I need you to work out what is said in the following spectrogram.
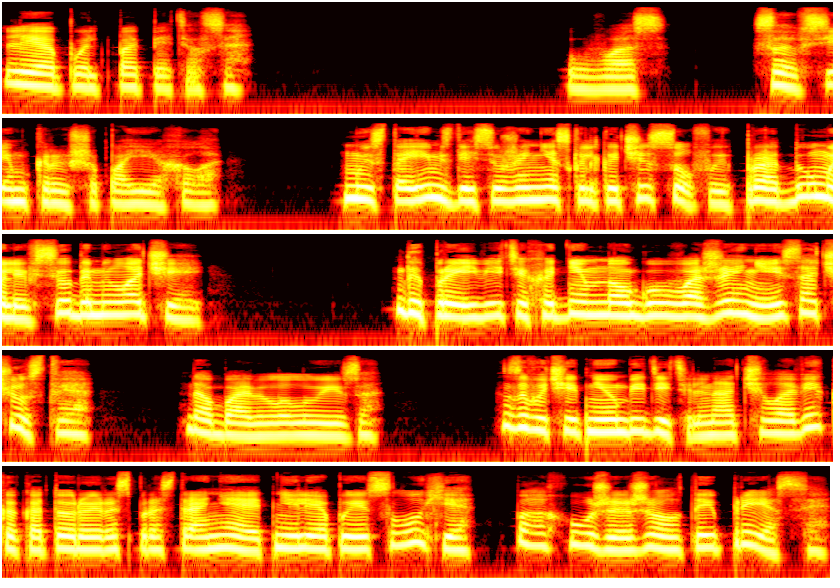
Леопольд попятился. У вас совсем крыша поехала. Мы стоим здесь уже несколько часов и продумали все до мелочей. Да проявите хоть немного уважения и сочувствия, добавила Луиза. Звучит неубедительно от человека, который распространяет нелепые слухи похуже желтой прессы.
